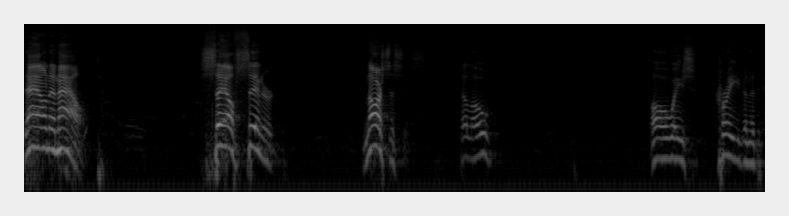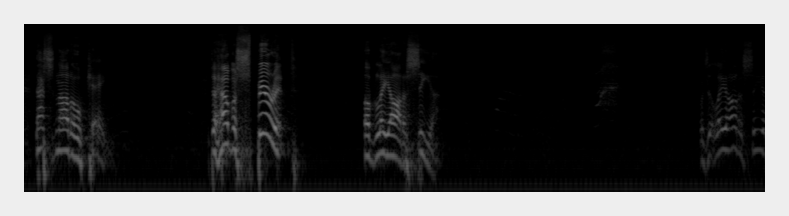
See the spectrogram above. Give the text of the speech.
down and out, self centered, narcissist, hello, always craving it. That's not okay to have a spirit of Laodicea. Was it Laodicea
